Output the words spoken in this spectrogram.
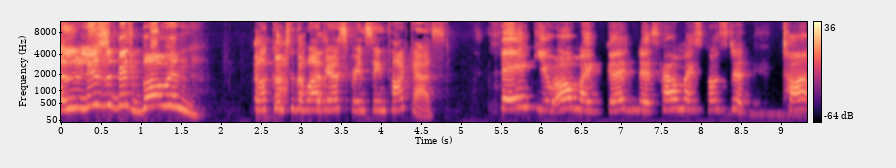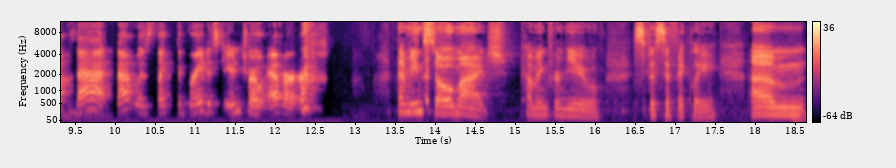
Elizabeth Bowen! Welcome to the YVR Screen Scene podcast. Thank you. Oh my goodness. How am I supposed to top that? That was like the greatest intro ever. that means so much coming from you specifically. Um,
